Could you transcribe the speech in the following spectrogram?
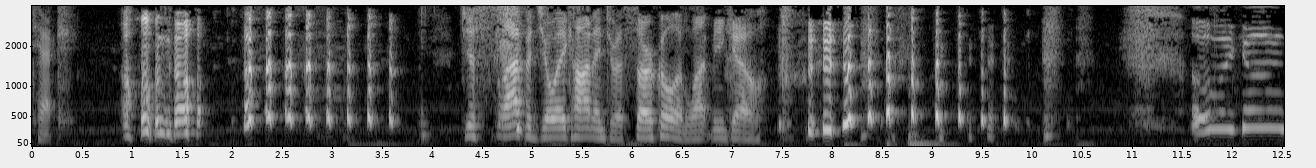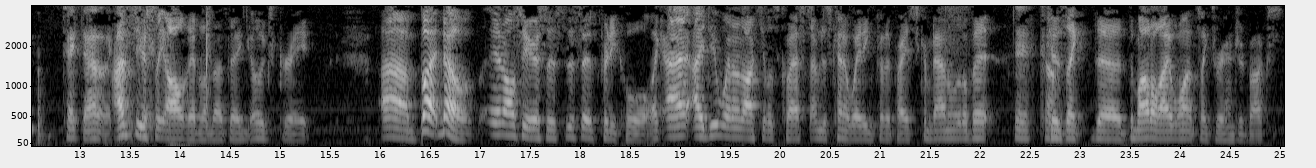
tech. Oh no! Just slap a Joy-Con into a circle and let me go. Oh my god! Take that out of I'm seriously all in on that thing. It looks great. Um, but no, in all seriousness, this is pretty cool. Like I, I do want an Oculus Quest. I'm just kind of waiting for the price to come down a little bit Yeah, because like the the model I want is like 300 bucks,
